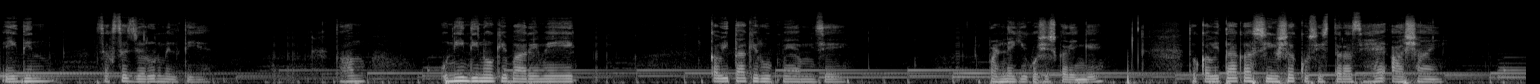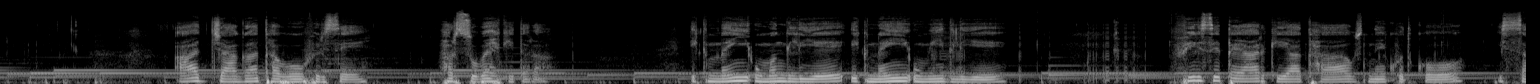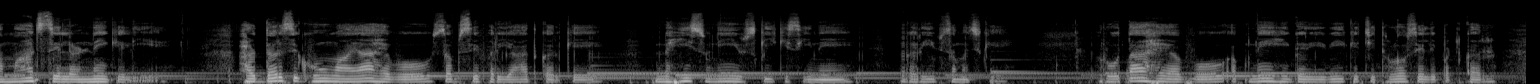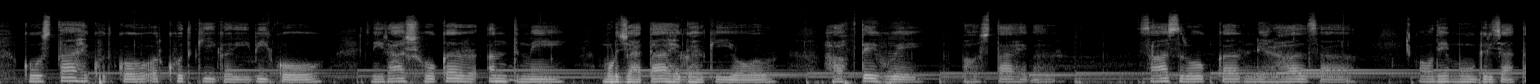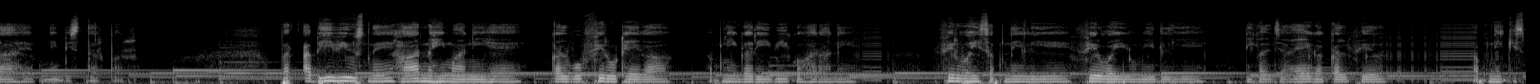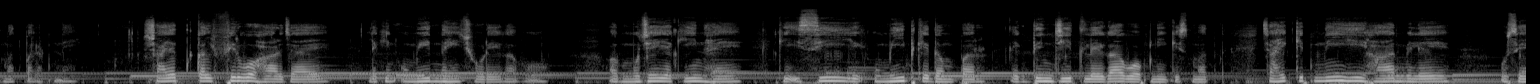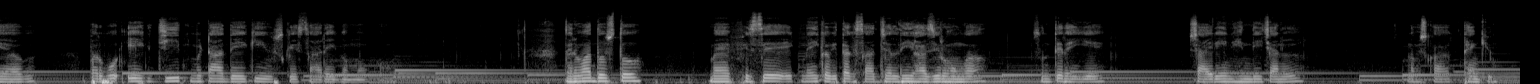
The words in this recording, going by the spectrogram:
एक दिन सक्सेस ज़रूर मिलती है। तो हम उन्हीं दिनों के बारे में एक कविता के रूप में हम इसे पढ़ने की कोशिश करेंगे। तो कविता का शीर्षक कुछ इस तरह से है, आशाएँ। आज जागा था वो फिर से, हर सुबह की तरह। एक नई उमंग लिए, एक नई उम्मीद लिए। फिर से तैयार किया था उसने खुद को इस समाज से लड़ने के लिए। हर दर से घूम आया है वो सबसे फरियाद करके। नहीं सुनी उसकी किसी ने, गरीब समझ के। रोता है अब वो, अपने ही गरीबी के चिथड़ों से लिपट कर कोसता है खुद को और खुद की गरीबी को। निराश होकर अंत में मुड़ जाता है घर की ओर, हाफते हुए पहुँचता है घर। सांस रोक कर निहाल सा औधे मुँह गिर जाता है अपने बिस्तर पर। पर अभी भी उसने हार नहीं मानी है। कल वो फिर उठेगा अपनी गरीबी को हराने। फिर वही सपने लिए, फिर वही उम्मीद लिए निकल जाएगा कल फिर अपनी किस्मत पलटने। शायद कल फिर वो हार जाए। लेकिन उम्मीद नहीं छोड़ेगा वो। और मुझे यकीन है कि इसी उम्मीद के दम पर एक दिन जीत लेगा वो अपनी किस्मत। चाहे कितनी ही हार मिले उसे अब, पर वो एक जीत मिटा देगी उसके सारे गमों को। धन्यवाद दोस्तों, मैं फिर से एक नई कविता के साथ जल्द ही हाजिर होऊँगा। सुनते रहिए शायरीन हिंदी चैनल। नमस्कार, थैंक यू।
